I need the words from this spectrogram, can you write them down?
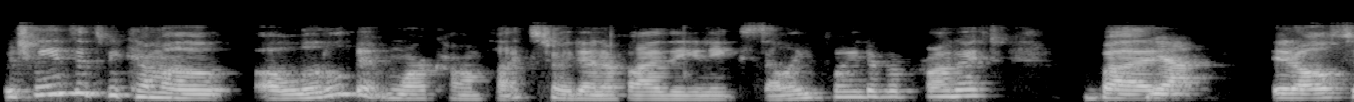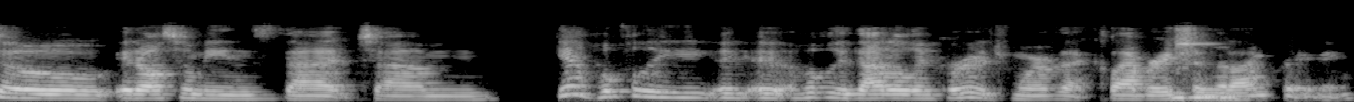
Which means it's become a, a little bit more complex to identify the unique selling point of a product, but Yeah, it also it also means that um, yeah, hopefully uh, hopefully that'll encourage more of that collaboration that I'm craving.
